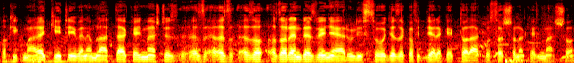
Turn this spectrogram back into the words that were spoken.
akik már egy-két éve nem látták egymást. Ez, ez, ez, ez a, az a rendezvény erről is szól, hogy ezek a gyerekek találkozhassanak egymással.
